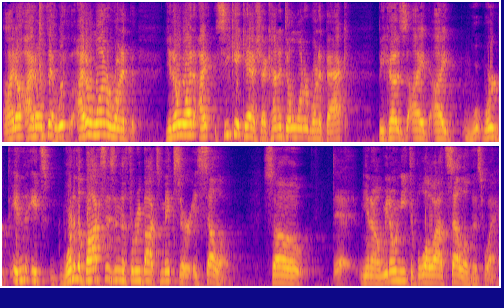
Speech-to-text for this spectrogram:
I don't. I don't think. I don't want to run it. You know what? I CK Cash. I kind of don't want to run it back because I I we're in it's one of the boxes in the three box mixer is cello, so uh, you know we don't need to blow out cello this way.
